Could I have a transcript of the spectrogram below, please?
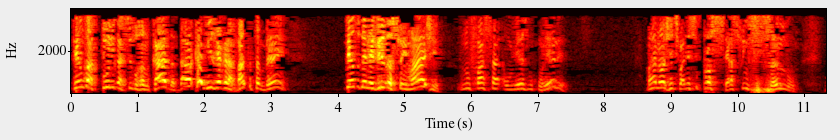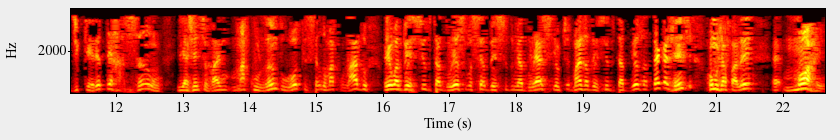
Tendo a túnica sido arrancada, dá a camisa e a gravata também. Tendo denegrido a sua imagem, não faça o mesmo com ele. Mas não, a gente vai nesse processo insano de querer ter razão e a gente vai maculando o outro e sendo maculado. Eu adoecido te adoeço, você adoecido me adoece, eu mais adoecido te adoeço, até que a gente, como já falei, é, morre.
